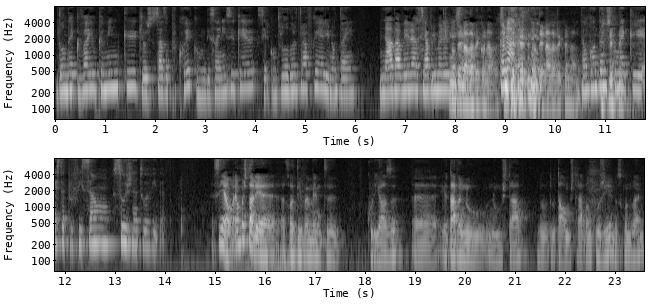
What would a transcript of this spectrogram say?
de onde é que veio o caminho que, que hoje tu estás a percorrer, como disse ao início, que é ser controlador de tráfego aéreo? Não tem nada a ver assim à primeira vista. Não tem nada a ver com nada. Com nada. não tem nada a ver com nada. Então, conta-nos como é que esta profissão surge na tua vida. Sim, é é uma história relativamente curiosa. Uh, eu estava no, no mestrado, do, do tal mestrado de Oncologia, no segundo ano,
